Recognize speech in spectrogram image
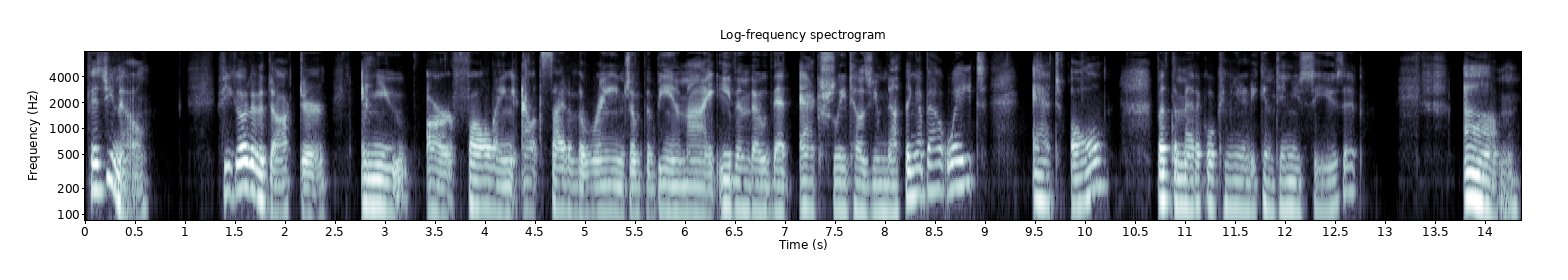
because you know if you go to the doctor and you are falling outside of the range of the BMI, even though that actually tells you nothing about weight at all, but the medical community continues to use it, um,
